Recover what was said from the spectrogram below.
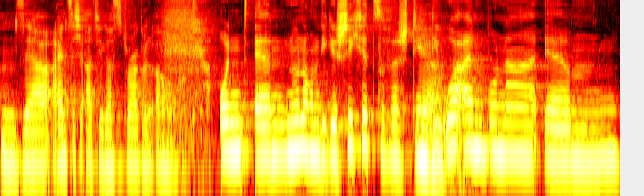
ein sehr einzigartiger Struggle auch. Und äh, nur noch um die Geschichte zu verstehen, ja. die Ureinwohner ähm,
